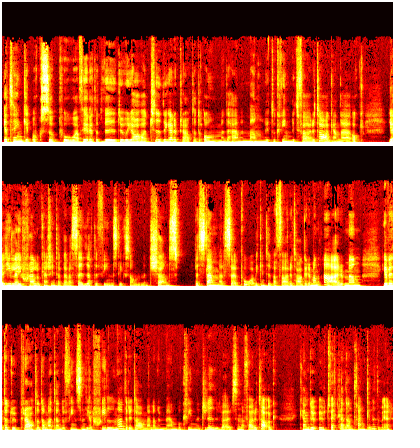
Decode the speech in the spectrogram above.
jag tänker också på, för jag vet att vi, du och jag har tidigare pratat om det här med manligt och kvinnligt företagande. Och jag gillar ju själv kanske inte att behöva säga att det finns liksom en könsbestämmelse på vilken typ av företagare man är. Men jag vet att du pratade om att det ändå finns en del skillnader idag mellan hur män och kvinnor driver sina företag. Kan du utveckla den tanken lite mer?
